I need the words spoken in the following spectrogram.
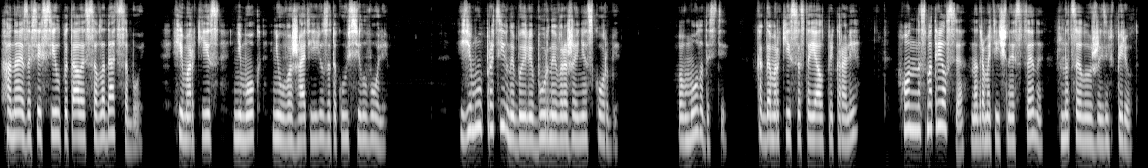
Она изо всех сил пыталась совладать с собой, и маркиз не мог не уважать ее за такую силу воли. Ему противны были бурные выражения скорби. В молодости, когда маркиз состоял при короле, он насмотрелся на драматичные сцены на целую жизнь вперед.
